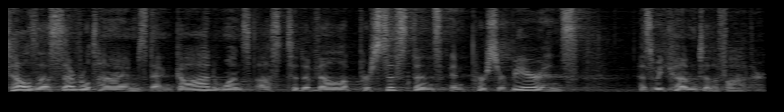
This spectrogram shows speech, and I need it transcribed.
tells us several times that God wants us to develop persistence and perseverance as we come to the Father.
